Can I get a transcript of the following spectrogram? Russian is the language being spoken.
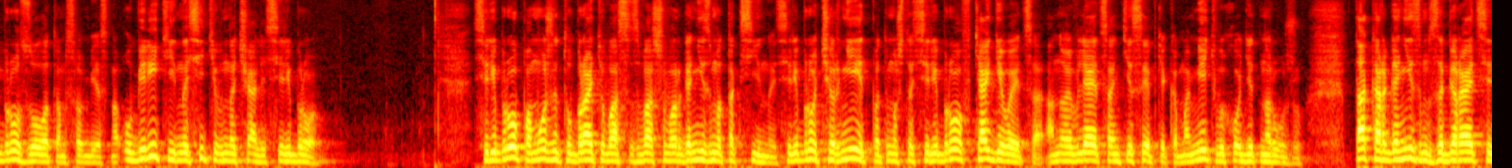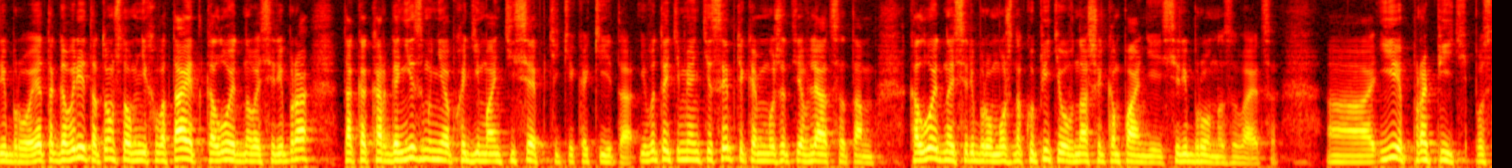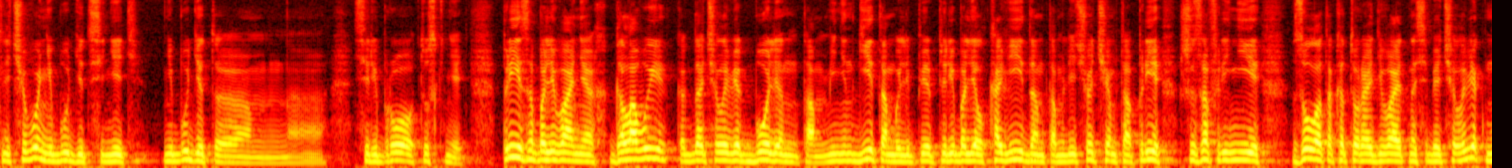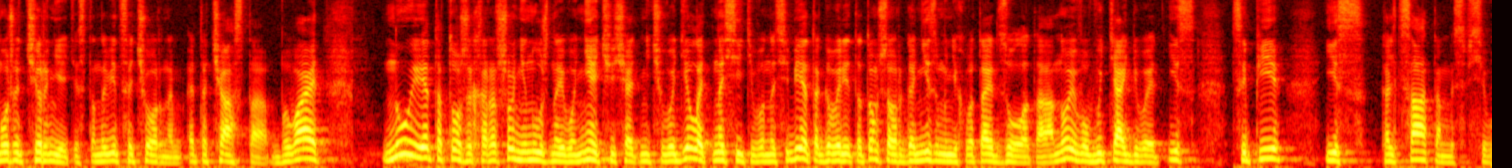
серебро с золотом совместно. Уберите и носите в начале серебро. Серебро поможет убрать у вас из вашего организма токсины. Серебро чернеет, потому что серебро втягивается, оно является антисептиком, а медь выходит наружу. Так организм забирает серебро. Это говорит о том, что вам не хватает коллоидного серебра, так как организму необходимы антисептики какие-то. И вот этими антисептиками может являться там коллоидное серебро, можно купить его в нашей компании, серебро называется. А, и пропить, после чего не будет синеть не будет э, э, серебро тускнеть. При заболеваниях головы, когда человек болен там, менингитом или переболел ковидом там, или еще чем-то, при шизофрении золото, которое одевает на себя человек, может чернеть и становиться черным. Это часто бывает. Ну и это тоже хорошо, не нужно его не очищать, ничего делать, носить его на себе. Это говорит о том, что организму не хватает золота. Оно его вытягивает из цепи, из кольца, там, из всего.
